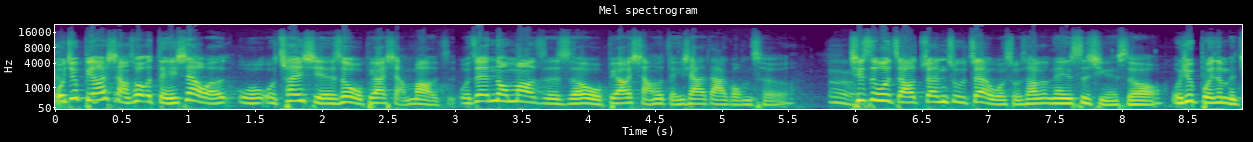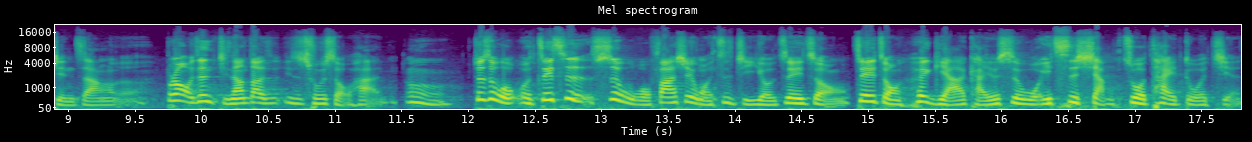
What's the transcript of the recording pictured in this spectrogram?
我就不要想说，我等一下我我我穿鞋的时候，我不要想帽子；我在弄帽子的时候，我不要想说等一下搭公车。嗯其实我只要专注在我手上的那件事情的时候，我就不会那么紧张了。不然我真的紧张到一直出手汗。嗯，就是我我这次是我发现我自己有这种这种会牙卡，就是我一次想做太多件，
